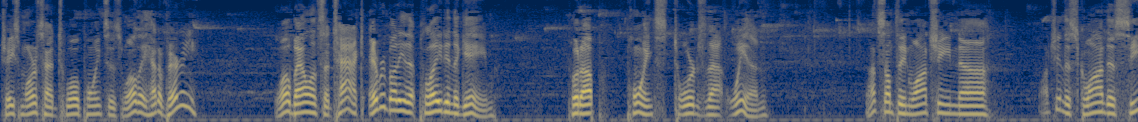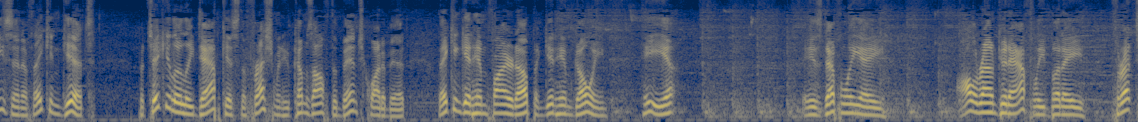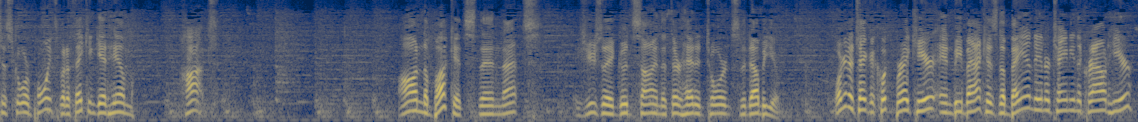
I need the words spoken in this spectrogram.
Chase Morris had 12 points as well. They had a very well balanced attack. Everybody that played in the game put up points towards that win. That's something watching uh, watching the squad this season. If they can get, particularly Dapkus, the freshman who comes off the bench quite a bit, they can get him fired up and get him going. He is definitely a all-around good athlete, but a threat to score points. But if they can get him hot on the buckets, then that is usually a good sign that they're headed towards the W. We're going to take a quick break here and be back as the band entertaining the crowd here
